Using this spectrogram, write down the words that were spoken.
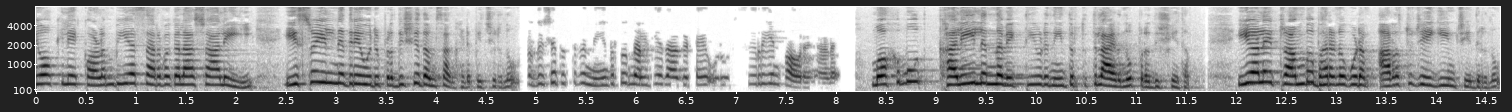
ന്യൂയോർക്കിലെ കൊളംബിയ സർവകലാശാലയിൽ ഇസ്രയേലിനെതിരെ ഒരു പ്രതിഷേധം സംഘടിപ്പിച്ചിരുന്നു. പ്രതിഷേധത്തിന് നേതൃത്വം നൽകിയതാകട്ടെ ഒരു സിറിയൻ പൗരനാണ്. മഹ്മൂദ് ഖലീൽ എന്ന വ്യക്തിയുടെ നേതൃത്വത്തിലായിരുന്നു പ്രതിഷേധം. ഇയാളെ ട്രംപ് ഭരണകൂടം അറസ്റ്റ് ചെയ്യുകയും ചെയ്തിരുന്നു.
